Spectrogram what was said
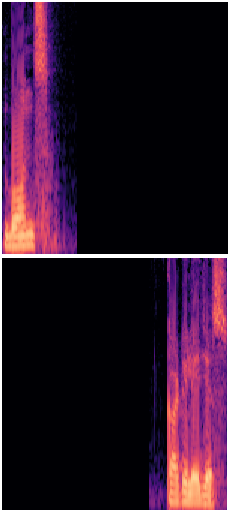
Bones, cartilages,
